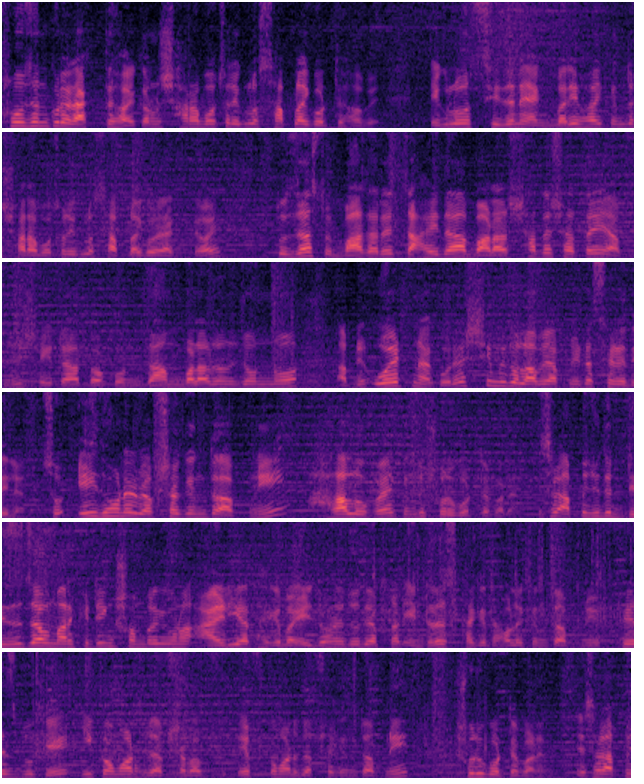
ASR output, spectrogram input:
ফ্রোজেন করে রাখতে হয়, কারণ সারা বছর এগুলো সাপ্লাই করতে হবে। এগুলো সিজনে একবারই হয়, কিন্তু সারা বছর এগুলো সাপ্লাই করে রাখতে হয়। তো জাস্ট বাজারে চাহিদা বাড়ার সাথে সাথে আপনি সেটা তখন দাম বাড়ানোর জন্য আপনি ওয়েট না করে সীমিত লাভে আপনি এটা ছেড়ে দিলেন। সো এই ধরনের ব্যবসা কিন্তু আপনি হালাল উপায়ে কিন্তু শুরু করতে পারেন। এছাড়া আপনি যদি ডিজিটাল মার্কেটিং সম্পর্কে কোনো আইডিয়া থাকে বা এই ধরনের যদি আপনার ইন্টারেস্ট থাকে, তাহলে কিন্তু আপনি ফেসবুকে ই কমার্স ব্যবসা বা এফ কমার্স ব্যবসা কিন্তু আপনি শুরু করতে পারেন। এছাড়া আপনি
